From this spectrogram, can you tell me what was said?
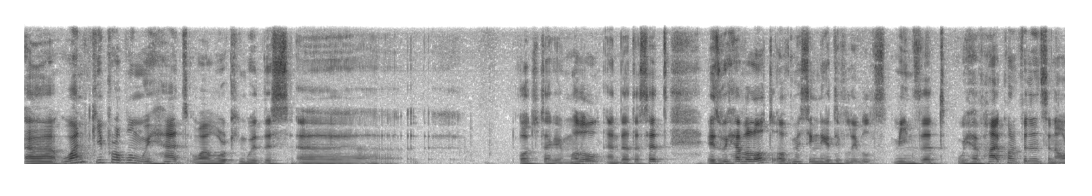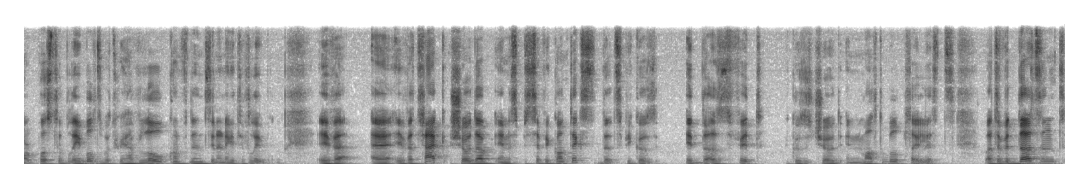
Uh, one key problem we had while working with this uh, auto tagging model and dataset is we have a lot of missing negative labels. Means that we have high confidence in our positive labels, but we have low confidence in a negative label. If a uh, if a track showed up in a specific context, that's because it does fit because it showed in multiple playlists. But if it doesn't,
